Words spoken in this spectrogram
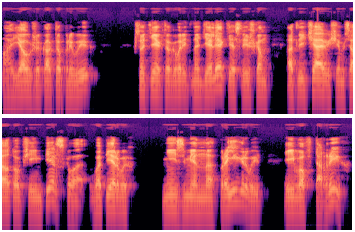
А я уже как-то привык, что те, кто говорит на диалекте, слишком отличающимся от общеимперского, во-первых, неизменно проигрывают, и, во-вторых,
